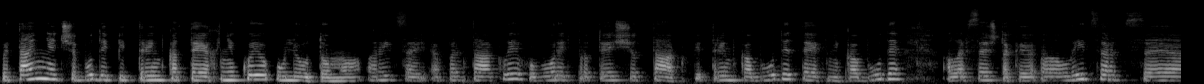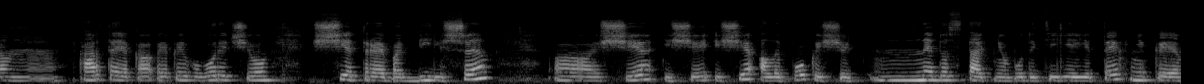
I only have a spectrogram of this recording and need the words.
питання: чи буде підтримка технікою у лютому? Рицарь Пентакли говорить про те, що так, підтримка буде, техніка буде, але все ж таки е, лицар це карта, яка, яка говорить, що ще треба більше, е, ще і ще і ще, але поки що недостатньо буде тієї техніки,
